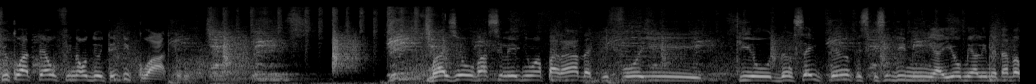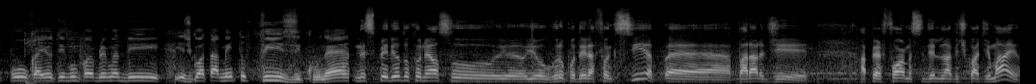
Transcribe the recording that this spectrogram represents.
Ficou até o final de 84. Mas eu vacilei numa parada que foi que eu dancei tanto, esqueci de mim. Aí eu me alimentava pouco. Aí eu tive um problema de esgotamento físico, né? Nesse período que o Nelson e o- grupo dele, a Funkcia, é, pararam de a performance dele na 24 de maio,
